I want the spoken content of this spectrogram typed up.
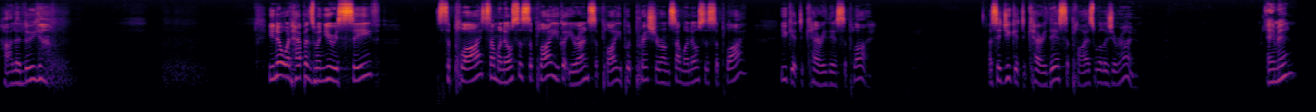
Hallelujah. You know what happens when you receive supply, someone else's supply? You got your own supply, you put pressure on someone else's supply you get to carry their supply. I said, You get to carry their supply as well as your own. Amen.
